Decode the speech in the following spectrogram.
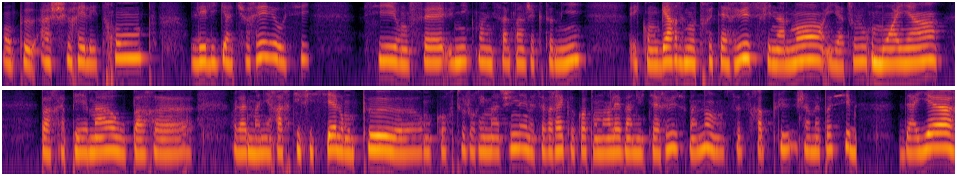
On peut assurer les trompes, les ligaturer aussi. Si on fait uniquement une salpingectomie et qu'on garde notre utérus, finalement, il y a toujours moyen, par la PMA ou par... Euh, voilà, de manière artificielle, on peut euh, encore toujours imaginer, mais c'est vrai que quand on enlève un utérus, ben non, ce sera plus jamais possible. D'ailleurs,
